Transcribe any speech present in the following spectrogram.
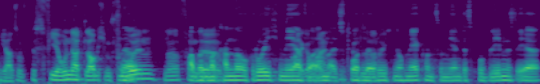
Ja, so bis 400, glaube ich, empfohlen. Ne, von Aber man kann auch ruhig mehr, vor allem als Sportler, Situation. ruhig noch mehr konsumieren. Das Problem ist eher,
